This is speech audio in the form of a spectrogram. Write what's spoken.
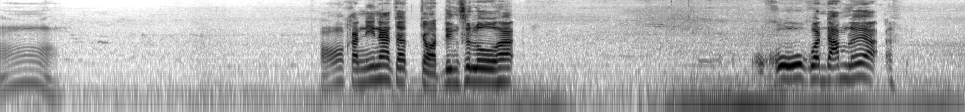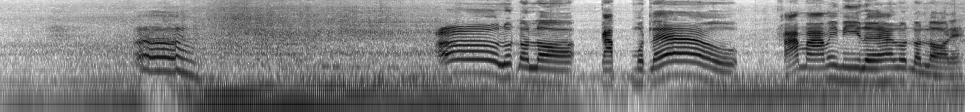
อ๋ออ๋อ คันนี้น่าจะจอดดึงสโลฮะ โอ้โหควันดำเลยอะาวอ้าว รถหล่อๆกลับหมดแล้ว ขามาไม่มีเลยฮะรถหล่อๆเนี่ย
